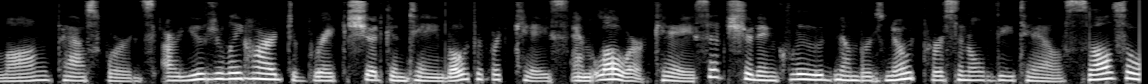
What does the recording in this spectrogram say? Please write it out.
Long passwords are usually hard to break should contain both uppercase and lowercase it should include numbers note personal details also.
